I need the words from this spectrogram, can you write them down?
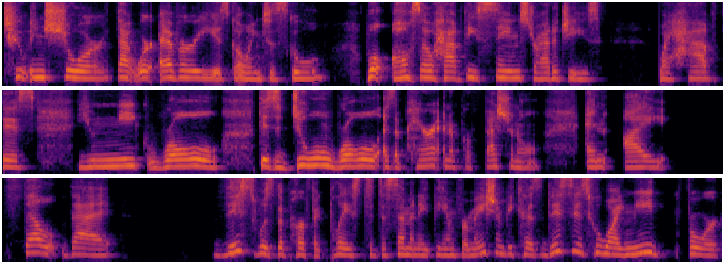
to ensure that wherever he is going to school will also have these same strategies I have this unique role, this dual role as a parent and a professional. And I felt that this was the perfect place to disseminate the information because this is who I need for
